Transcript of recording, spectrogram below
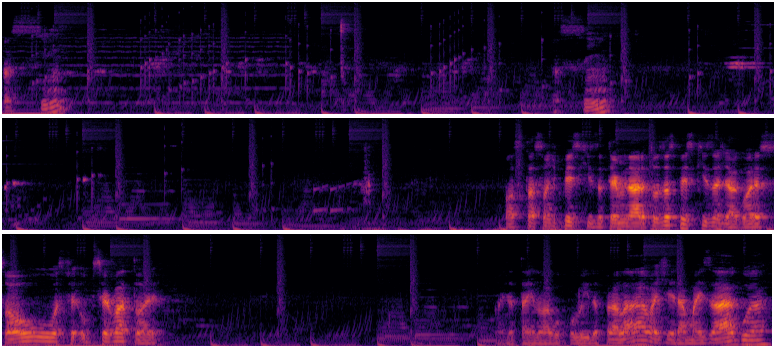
assim. Assim. Ó, estação de pesquisa. Terminaram todas as pesquisas já. Agora é só o observatório. Já está indo água poluída para lá. Vai gerar mais água.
